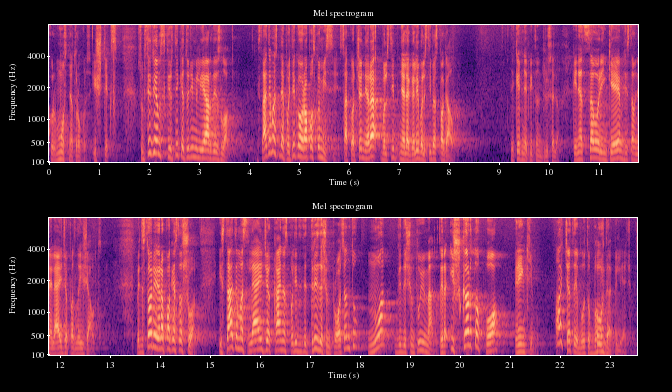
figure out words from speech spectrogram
kur mus netrukus ištiks. Subsidijoms skirti 4 milijardai zlotų. Įstatymas nepatiko Europos komisijai. Sako, čia nėra valstyb, nelegali valstybės pagalba. Tai kaip nepyktant Briuselio, kai net savo rinkėjams jis tau neleidžia padlaižiauti. Bet istorijoje yra pakestas šuo. Įstatymas leidžia kainas padidinti 30 procentų nuo 20 metų. Tai yra iš karto po rinkimų. O čia tai būtų bauda piliečiams.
